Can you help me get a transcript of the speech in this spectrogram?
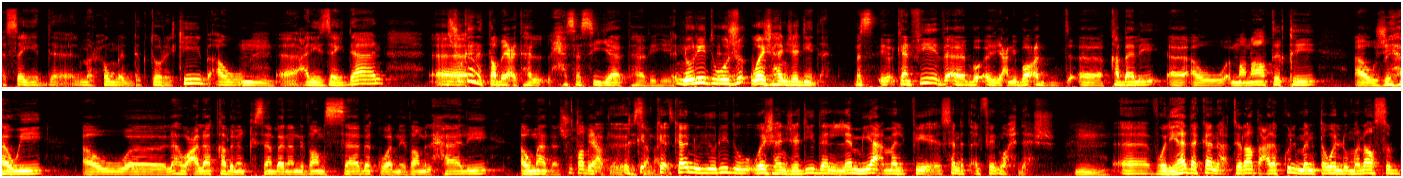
السيد المرحوم الدكتور الكيب أو مم. آه، علي زيدان شو آه، كانت طبيعة هالحساسيات هذه؟ نريد وجها جديدا بس كان في يعني بعد آه، قبلي أو مناطقي أو جهوي أو له علاقة بالانقسام بين النظام السابق والنظام الحالي أو ماذا؟ شو طبيعة الانقسامات؟ كانوا يريدوا وجها جديدا لم يعمل في سنة 2011 آه ولهذا كان اعتراض على كل من تولوا مناصب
